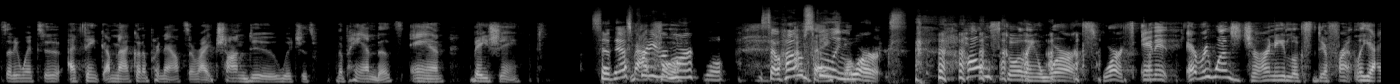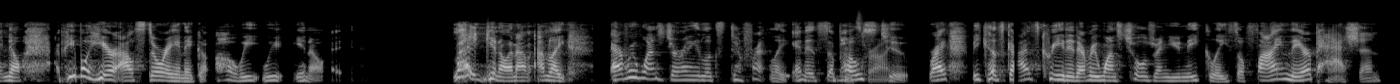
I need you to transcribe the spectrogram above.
So they went to, I think, I'm not going to pronounce it right, Chengdu, which is the pandas, and Beijing. So that's pretty remarkable. So homeschooling works. homeschooling works works. And it everyone's journey looks differently i know. People hear our story and they go oh we we you know like you know and i'm, I'm like everyone's journey looks differently and it's supposed right. to right? Because god's created everyone's children uniquely. So find their passion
